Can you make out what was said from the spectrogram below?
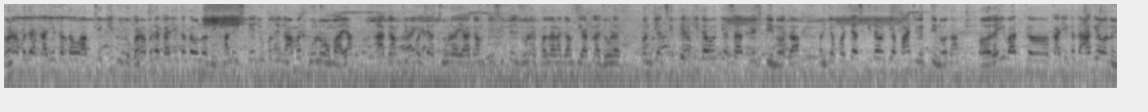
ઘણા બધા કાર્યકર્તાઓ આપ જે કીધું તો ઘણા બધા કાર્યકર્તાઓ નથી. ખાલી સ્ટેજ ઉપરથી નામ જ બોલવામાં આવ્યા. આ ગામથી પચાસ જોડાય આ ગામથી સિત્તેર જોડાય ફલાણા ગામથી આટલા જોડાય. પણ જ્યાં સિત્તેર કીધા હોય ત્યાં સાત વ્યક્તિ નહોતા અને જ્યાં પચાસ કીધા હોય ત્યાં પાંચ વ્યક્તિ નહોતા. રહી વાત કાર્યકર્તા આગેવાનો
